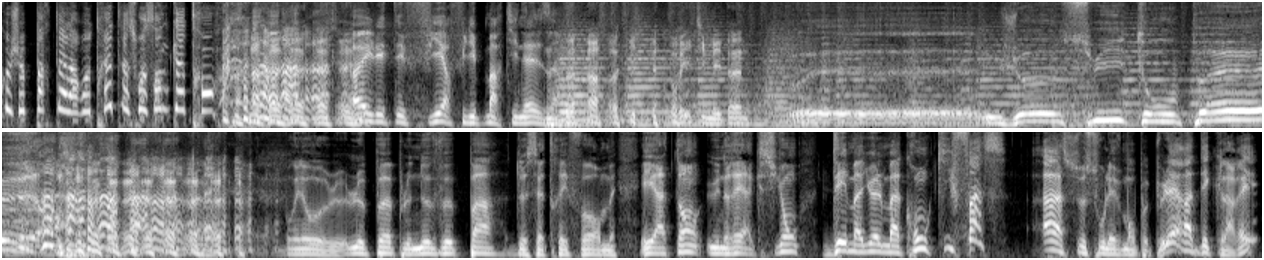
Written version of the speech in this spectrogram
que je parte à la retraite à 64 ans. ah, il était fier, Philippe Martinez. Oui, tu m'étonnes. je suis ton père. Bruno, le le peuple ne veut pas de cette réforme et attend une réaction d'Emmanuel Macron qui, face à ce soulèvement populaire, a déclaré.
